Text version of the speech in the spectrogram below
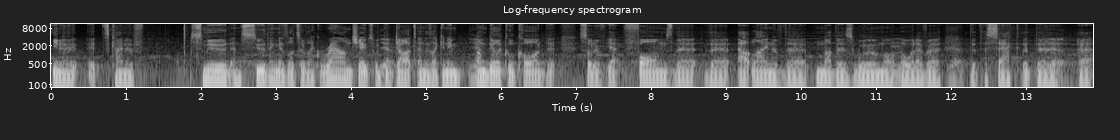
you know, it's kind of smooth and soothing. There's lots of like round shapes with Yeah. the dots, and there's like an im- Yeah. umbilical cord that sort of yeah forms the the outline of the mother's womb or, or whatever Mm. Yeah. that the sac that the uh,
